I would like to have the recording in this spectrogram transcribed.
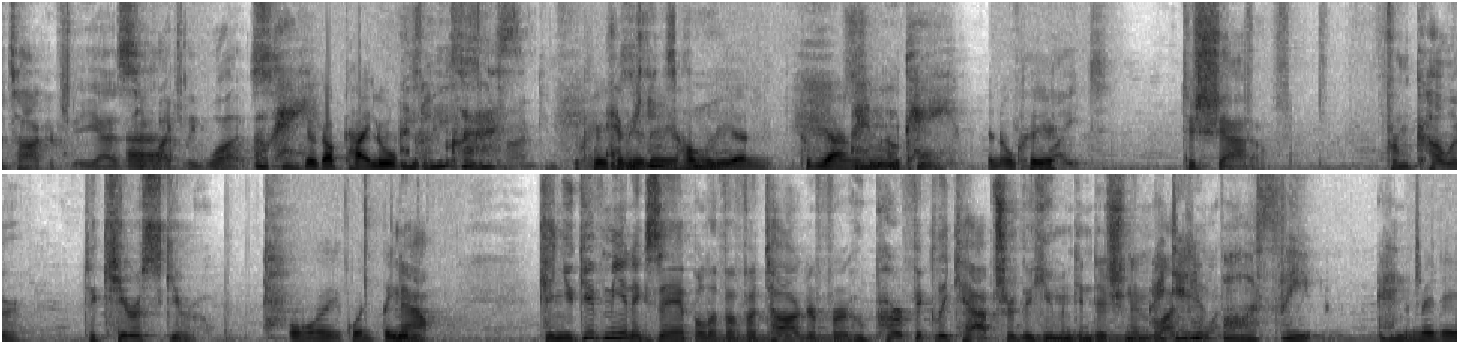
photography, as he likely was. เกี่ยว Okay. กับถ่ายรูป I'm in class. โอเคฉันอยู่ในห้องเรียน ทุกอย่างดี I'm okay. ฉันโอเค From light to shadow, from color to chiaroscuro. โอ้ยกวนตีน Now, can you give me an example of a photographer who perfectly captured the human condition in I black and didn't white? fall asleep, ฉัน and ไม่ได้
